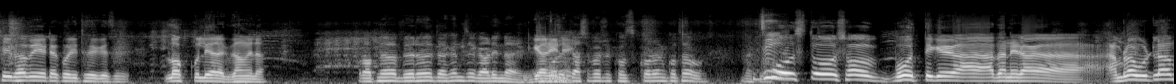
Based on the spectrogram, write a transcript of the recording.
সেইভাবে এটা করিতে হয়ে গেছে। লক করলে আর এক ঝামেলা। আপনারা বের হয়ে দেখেন যে গাড়ি নাই। গাড়ি নাই। আশেপাশে খোঁজ করেন কোথাও? নাকি? জি। পোষ তো সব ভোর থেকে আদানের আমরা উঠলাম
